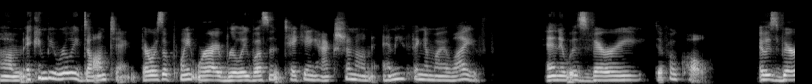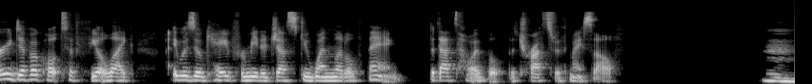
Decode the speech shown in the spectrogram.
um, it can be really daunting. There was a point where I really wasn't taking action on anything in my life. And it was very difficult. It was very difficult to feel like it was okay for me to just do one little thing. But that's how I built the trust with myself. Hmm.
